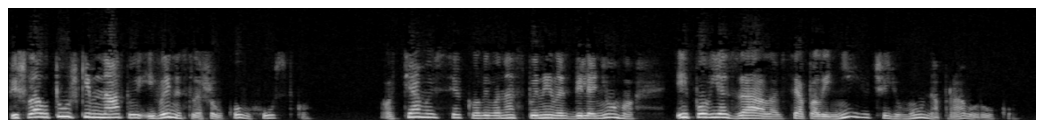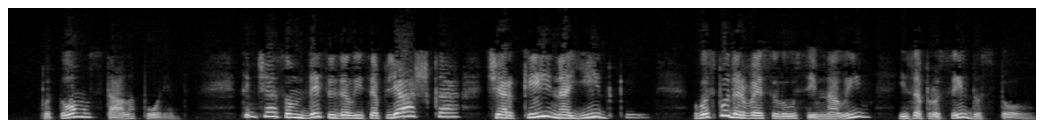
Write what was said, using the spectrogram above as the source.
пішла у ту ж кімнату і винесла шовкову хустку. Отямився, коли вона спинилась біля нього і пов'язала вся паленіючи йому на праву руку. Потому стала поряд. Тим часом десь узялися пляшка, чарки, наїдки. Господар весело усім налив і запросив до столу.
